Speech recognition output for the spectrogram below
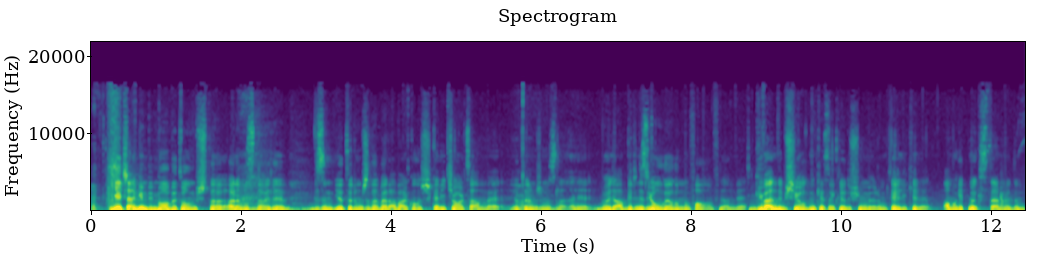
Geçen gün bir muhabbet olmuştu aramızda öyle bizim yatırımcıyla beraber konuşurken iki ortağım ve yatırımcımızla hani böyle abi birinizi yollayalım mı falan filan diye. Güvenli bir şey olduğunu kesinlikle düşünmüyorum. Tehlikeli ama gitmek ister miydim?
